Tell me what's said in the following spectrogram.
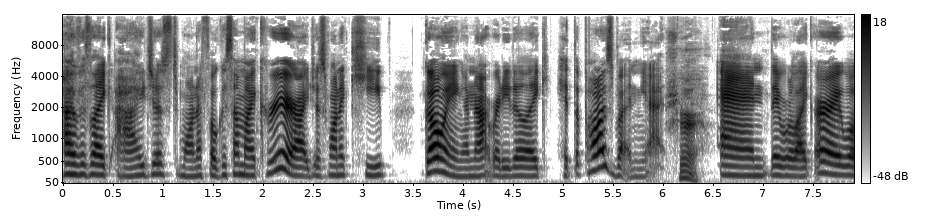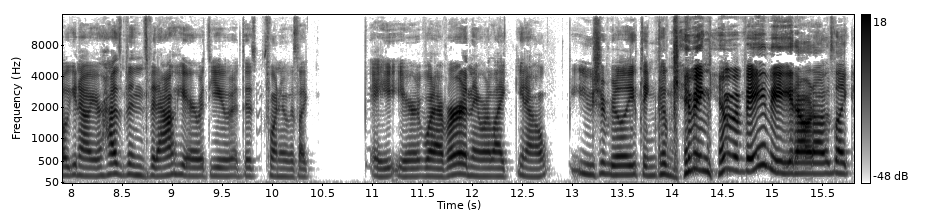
I was like, I just want to focus on my career. I just want to keep going. I'm not ready to like hit the pause button yet. Sure. And they were like, all right, well, you know, your husband's been out here with you at this point. It was like eight years, whatever. And they were like, you know, you should really think of giving him a baby, you know. And I was like,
